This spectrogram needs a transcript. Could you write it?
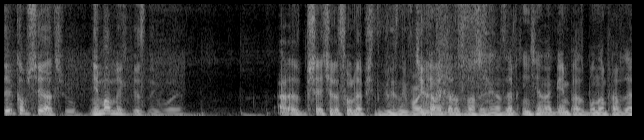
Tylko przyjaciół. Nie mamy Gwiezdnych Wojen. Ale przyjaciele są lepsi od Gwiezdnych Wojen. Ciekawe do rozważenia. Zerknijcie na Game Pass, bo naprawdę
